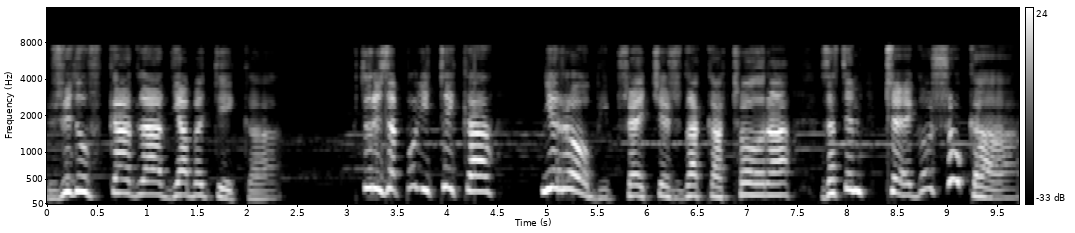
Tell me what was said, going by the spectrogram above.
Żydówka dla diabetyka, który za polityka nie robi przecież dla kaczora, zatem czego szuka?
